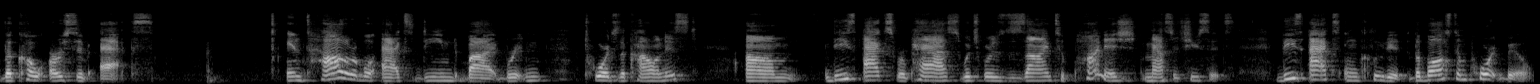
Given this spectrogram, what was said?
the coercive acts. Intolerable acts deemed by Britain towards the colonists. Um, these acts were passed, which was designed to punish Massachusetts. These acts included the Boston Port Bill,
